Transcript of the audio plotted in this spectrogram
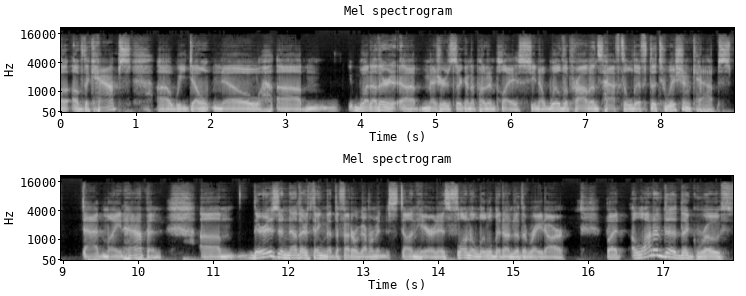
of the caps. Uh, we don't know um, what other uh, measures they're going to put in place. You know, will the province have to lift the tuition caps? That might happen. Um, there is another thing that the federal government has done here, and it's flown a little bit under the radar. But a lot of the the growth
